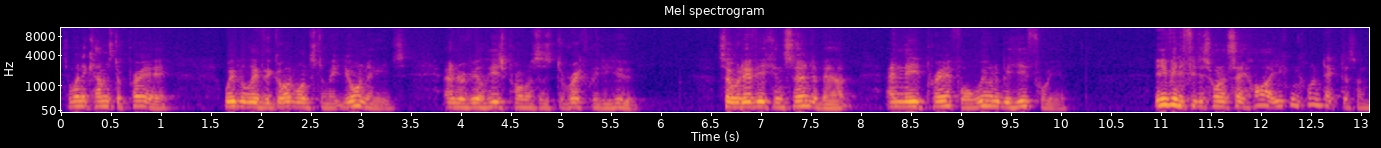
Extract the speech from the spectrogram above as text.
So when it comes to prayer, we believe that God wants to meet your needs and reveal His promises directly to you. So whatever you're concerned about and need prayer for, we want to be here for you. Even if you just want to say hi, you can contact us on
